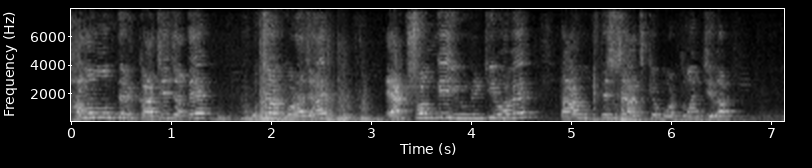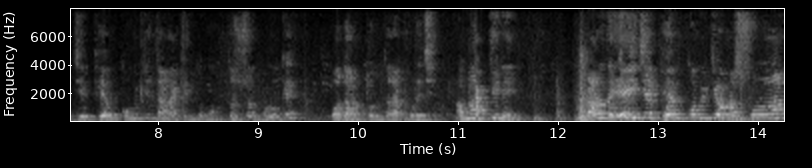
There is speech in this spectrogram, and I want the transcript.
ভালো মন্দের কাজে যাতে প্রচার করা যায়, একসঙ্গে ইউনিটি ভাবে তার উদ্দেশ্যে আজকে বর্ধমান জেলার যে ফেম কমিটি তারা কিন্তু মন্তেশ্বর ব্লকে পদার্পণ তারা করেছে। আমার আপত্তি নেই। কারণ এই যে ফেম কমিটি আমরা শুনলাম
